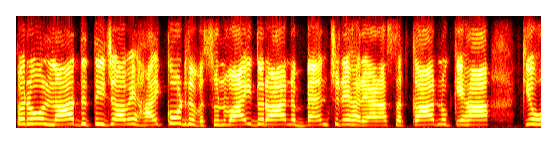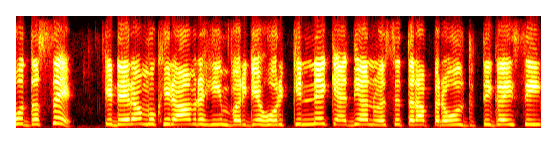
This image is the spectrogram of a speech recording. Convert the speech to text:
ਪੈਰੋਲ ਨਾ ਦਿੱਤੀ ਜਾਵੇ। ਹਾਈ ਕੋਰਟ ਦੇ ਸੁਣਵਾਈ ਦੌਰਾਨ ਬੈਂਚ ਨੇ ਹਰਿਆਣਾ ਸਰਕਾਰ ਨੂੰ ਕਿਹਾ ਕਿ ਉਹ ਦੱਸੇ ਕਿ ਡੇਰਾ ਮੁਖੀ ਰਾਮ ਰਹੀਮ ਵਰਗੇ ਹੋਰ ਕਿੰਨੇ ਕੈਦੀਆਂ ਨੂੰ ਇਸੇ ਤਰ੍ਹਾਂ ਪੈਰੋਲ ਦਿੱਤੀ ਗਈ ਸੀ।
